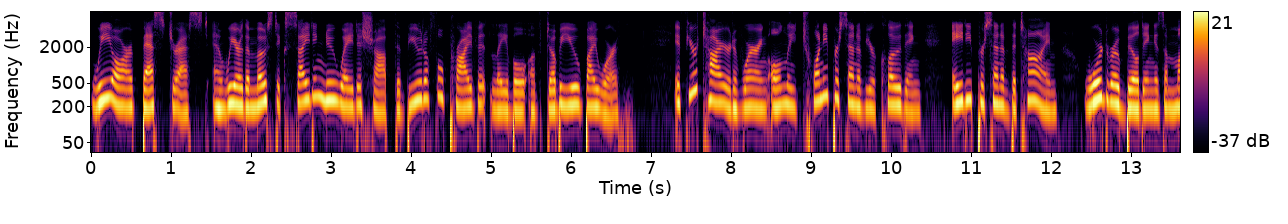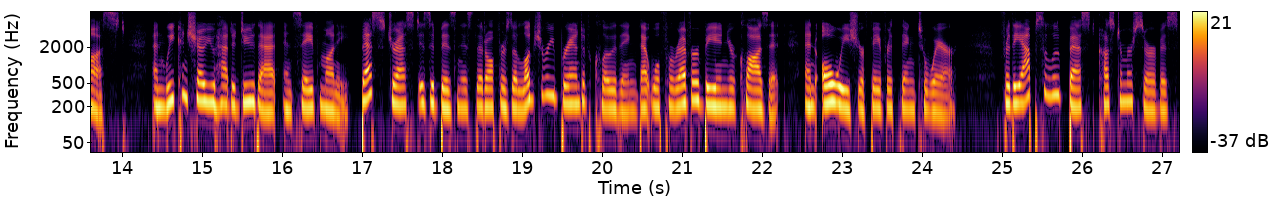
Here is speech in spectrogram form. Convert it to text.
We are best dressed, and we are the most exciting new way to shop the beautiful private label of W by Worth. If you're tired of wearing only 20% of your clothing 80% of the time, wardrobe building is a must, and we can show you how to do that and save money. Best Dressed is a business that offers a luxury brand of clothing that will forever be in your closet and always your favorite thing to wear. For the absolute best customer service,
